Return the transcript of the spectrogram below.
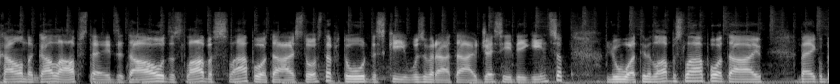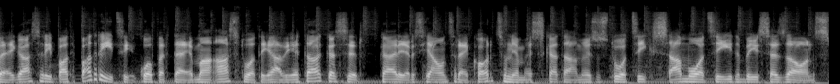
kalna galā apsteidza daudzas labas slēpotājas, tostarp Tūrdeski uzvarētāju Džesiju Dīginsu, ļoti labu slēpotāju. Beigu beigās arī pati Patricija kopērtējumā 8. vietā, kas ir karjeras jauns rekords. Un, ja mēs skatāmies uz to, cik samocīta bija sezonas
